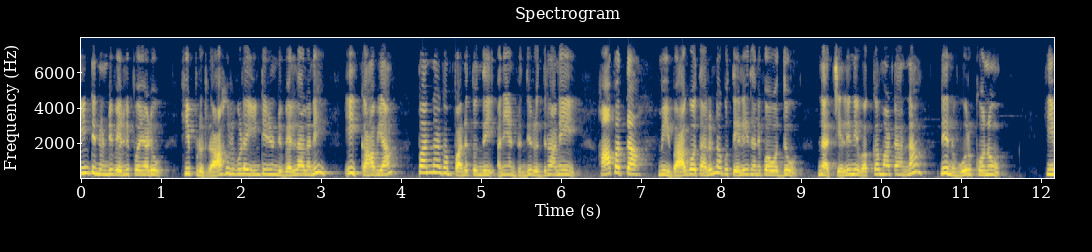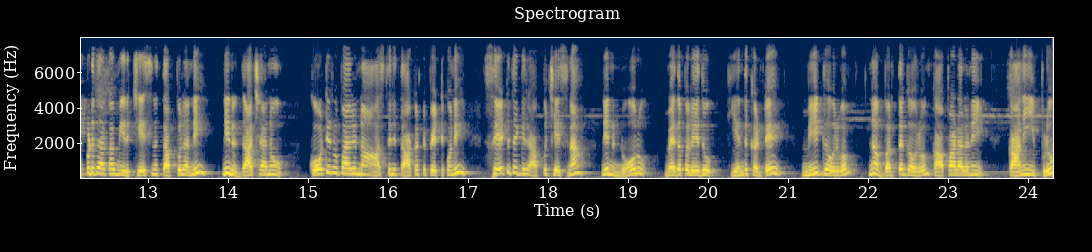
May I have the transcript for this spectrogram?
ఇంటి నుండి వెళ్ళిపోయాడు. ఇప్పుడు రాహుల్ కూడా ఇంటి నుండి వెళ్ళాలని ఈ కావ్య పన్నాగం పడుతుంది అని అంటుంది రుద్రాణి. ఆపత్తా మీ భాగవతాలు నాకు తెలియదనుకోవద్దు. నా చెల్లిని ఒక్క మాట అన్నా నేను ఊరుకోను. ఇప్పుడు దాకా మీరు చేసిన తప్పులని నేను దాచాను. కోటి రూపాయలు నా ఆస్తిని తాకట్టు పెట్టుకుని సేటు దగ్గర అప్పు చేసినా నేను నోరు మెదపలేదు. ఎందుకంటే మీ గౌరవం నా భర్త గౌరవం కాపాడాలని. కానీ ఇప్పుడు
